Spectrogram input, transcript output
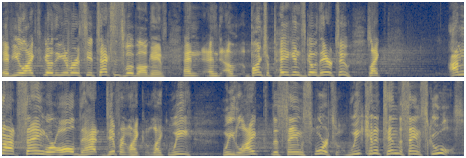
if you like to go to the University of Texas football games, and, and a bunch of pagans go there too. Like, I'm not saying we're all that different. Like, like we, we like the same sports. We can attend the same schools.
